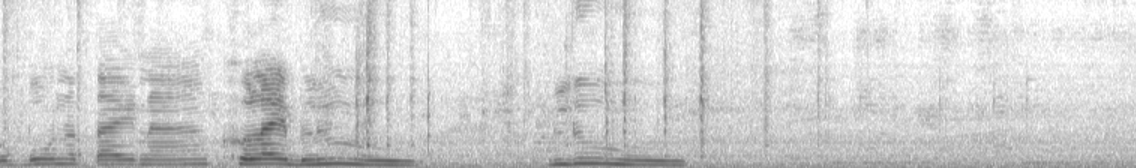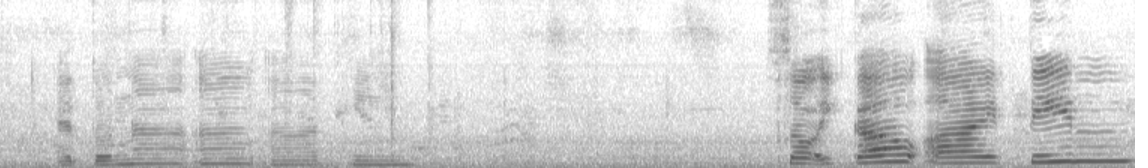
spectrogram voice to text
Bubunot tayo ng kulay blue. Blue. Ito na ang ating So, ikaw ay tin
